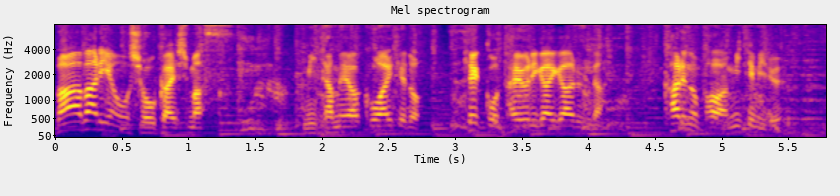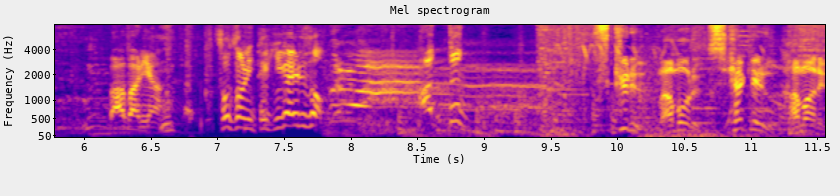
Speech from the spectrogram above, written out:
バーバリアンを紹介します。見た目は怖いけど結構頼りがいがあるんだ。彼のパワー見てみる？バーバリアン外に敵がいるぞ。あっと。作る守る仕掛けるハマる。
